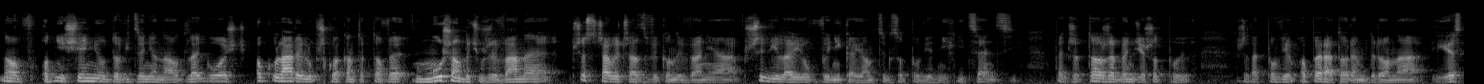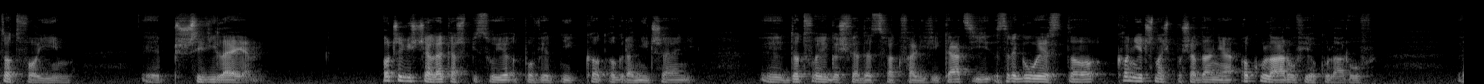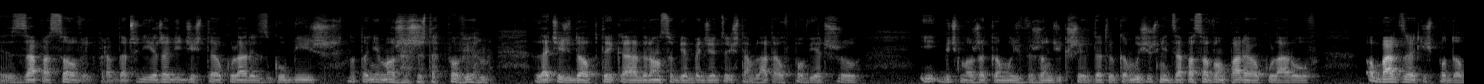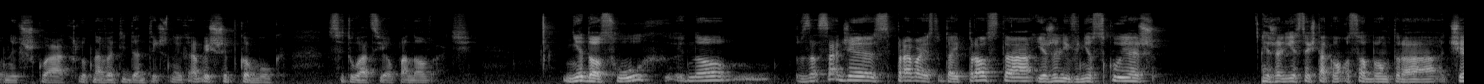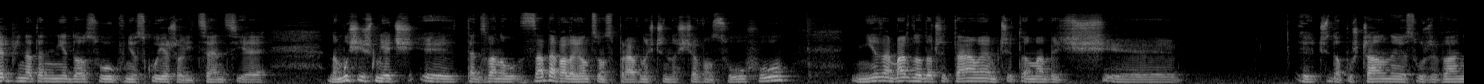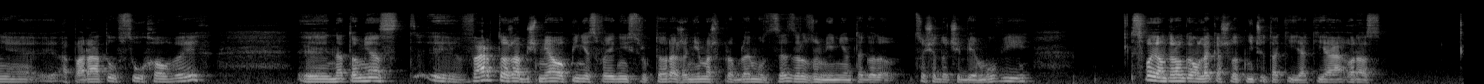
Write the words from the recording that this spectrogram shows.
no, w odniesieniu do widzenia na odległość, okulary lub szkła kontaktowe muszą być używane przez cały czas wykonywania przywilejów wynikających z odpowiednich licencji. Także to, że będziesz, że tak powiem, operatorem drona, jest to Twoim y, przywilejem. Oczywiście lekarz wpisuje odpowiedni kod ograniczeń y, do Twojego świadectwa kwalifikacji. Z reguły jest to konieczność posiadania okularów i okularów y, zapasowych, prawda? Czyli jeżeli gdzieś te okulary zgubisz, no to nie możesz, że tak powiem, lecieć do optyka, a dron sobie będzie gdzieś tam latał w powietrzu i być może komuś wyrządzi krzywdę, tylko musisz mieć zapasową parę okularów o bardzo jakichś podobnych szkłach lub nawet identycznych, abyś szybko mógł sytuację opanować. Niedosłuch, no w zasadzie sprawa jest tutaj prosta, jeżeli wnioskujesz jeżeli jesteś taką osobą, która cierpi na ten niedosłuch, wnioskujesz o licencję, no musisz mieć y, tak zwaną zadawalającą sprawność czynnościową słuchu. Nie za bardzo doczytałem, czy to ma być y, y, czy dopuszczalne jest używanie y, aparatów słuchowych. Natomiast warto, żebyś miał opinię swojego instruktora, że nie masz problemu ze zrozumieniem tego, co się do Ciebie mówi. Swoją drogą, lekarz lotniczy taki jak ja oraz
